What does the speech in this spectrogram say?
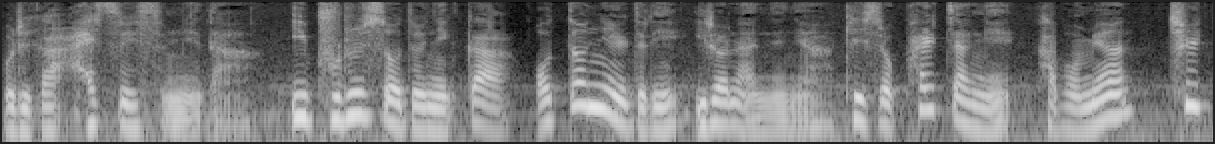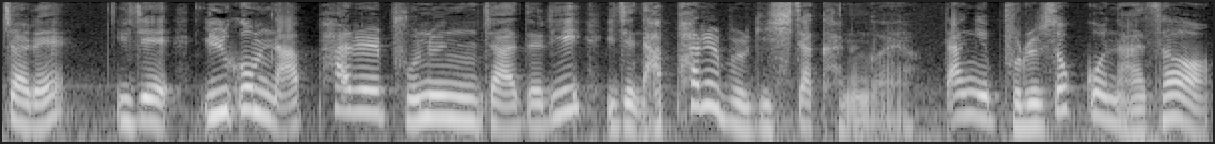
우리가 알 수 있습니다. 이 불을 쏟으니까 어떤 일들이 일어났느냐. 계시록 8장에 가보면 7절에 이제 일곱 나팔을 부는 자들이 이제 나팔을 불기 시작하는 거예요. 땅에 불을 쏟고 나서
